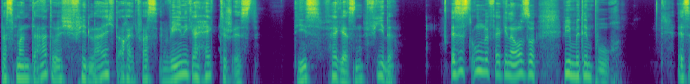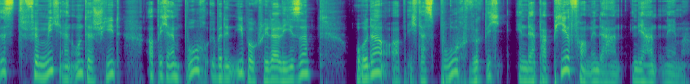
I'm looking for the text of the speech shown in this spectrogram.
dass man dadurch vielleicht auch etwas weniger hektisch ist. Dies vergessen viele. Es ist ungefähr genauso wie mit dem Buch. Es ist für mich ein Unterschied, ob ich ein Buch über den E-Book-Reader lese oder ob ich das Buch wirklich in der Papierform in, der Hand, in die Hand nehme.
